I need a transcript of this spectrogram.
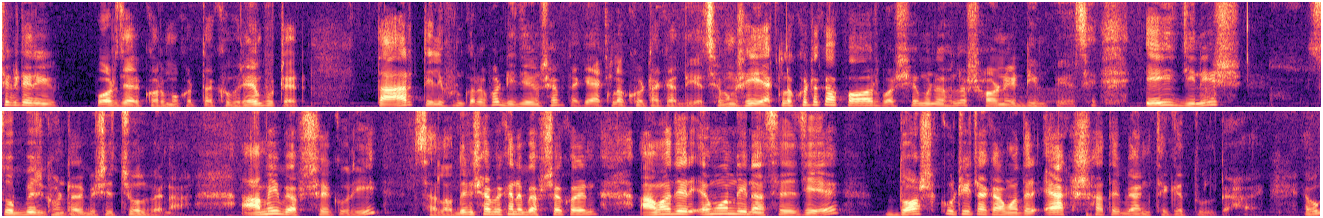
সেক্রেটারি পর্যায়ের কর্মকর্তা, খুব রেপুটেড তার টেলিফোন করার পর ডিজিএম সাহেব তাকে এক লক্ষ টাকা দিয়েছে এবং সেই এক লক্ষ টাকা পাওয়ার পর সে মনে হলো স্বর্ণের ডিম পেয়েছে। এই জিনিস চব্বিশ ঘণ্টার বেশি চলবে না। আমি ব্যবসা করি, সালাউদ্দিন সাহেব এখানে ব্যবসা করেন। আমাদের এমন দিন আছে যে দশ কোটি টাকা আমাদের একসাথে ব্যাংক থেকে তুলতে হয়। এবং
